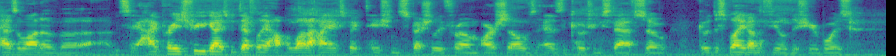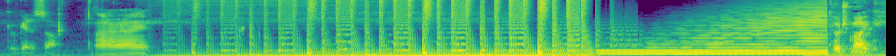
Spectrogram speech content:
has a lot of, uh, I would say, high praise for you guys, but definitely a lot of high expectations, especially from ourselves as the coaching staff. So go display it on the field this year, boys. Go get us some. All right. Coach Mike,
